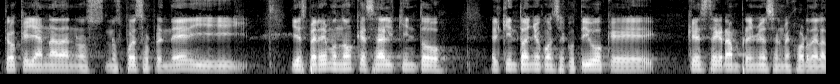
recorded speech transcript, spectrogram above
creo que ya nada nos, nos puede sorprender y esperemos, ¿no? Que sea el quinto, el quinto año consecutivo que, este gran premio es el mejor de la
